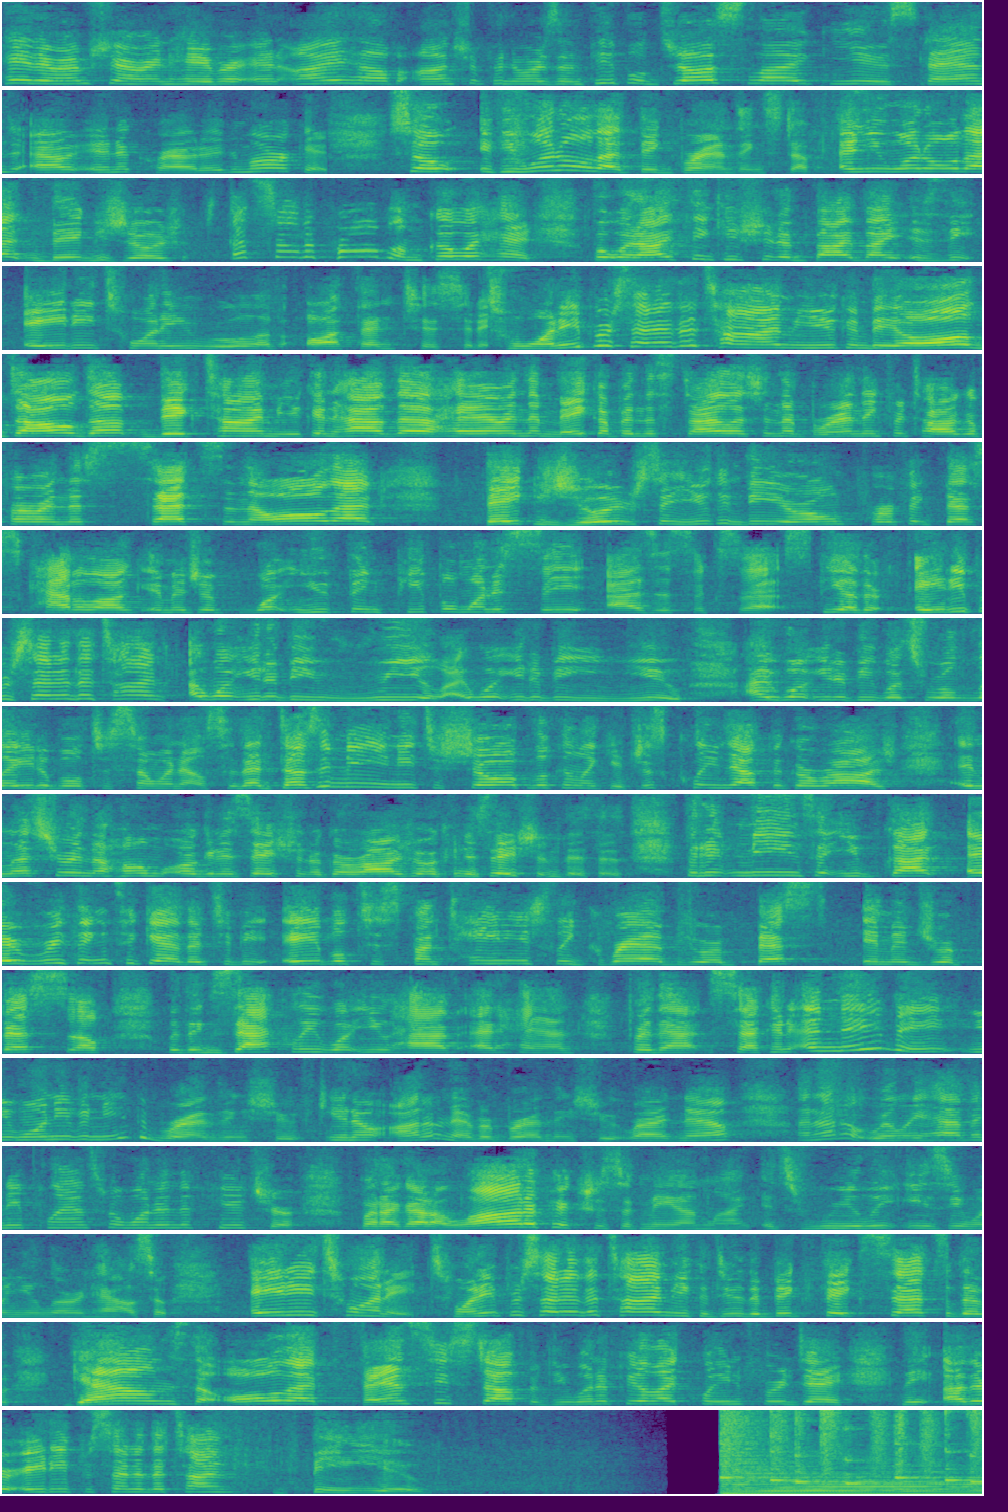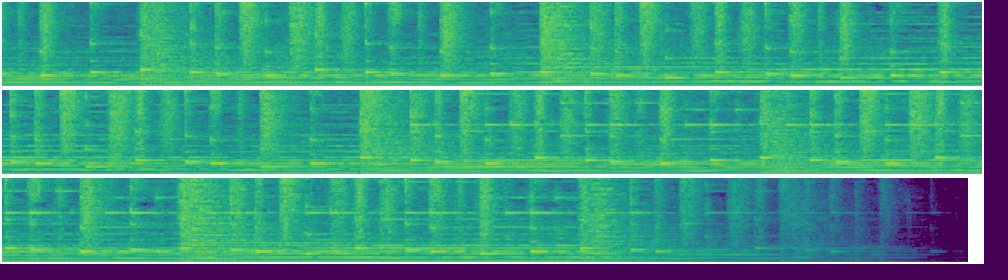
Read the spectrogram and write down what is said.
Hey there, I'm Sharon Haver, and I help entrepreneurs and people just like you stand out in a crowded market. So if you want all that big branding stuff and you want all that big zhuzh, that's not a problem. Go ahead. But what I think you should abide by is the 80-20 rule of authenticity. 20% of the time, you can be all dolled up big time. You can have the hair and the makeup and the stylist and the branding photographer and the sets and all that fake zhuzh so you can be your own perfect best catalog image of what you think people want to see as a success. The other 80% of the time, I want you to be real. I want you to be you. I want you to be what's relatable to someone else. So that doesn't mean you need to show up looking like you just cleaned out the garage unless you're in the home organization or garage organization business. But it means that you've got everything together to be able to spontaneously grab your best image, your best self, with exactly what you have at hand for that second. And maybe you won't even need the branding shoot. You know, I don't have a branding shoot right now, and I don't really have any plans for one in the future. But I got a lot of pictures of me online. It's really easy when you learn how. So 80-20, 20% of the time you could do the big fake sets, the gowns, the all that fancy stuff if you want to feel like queen for a day. The other 80% of the time, be you.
